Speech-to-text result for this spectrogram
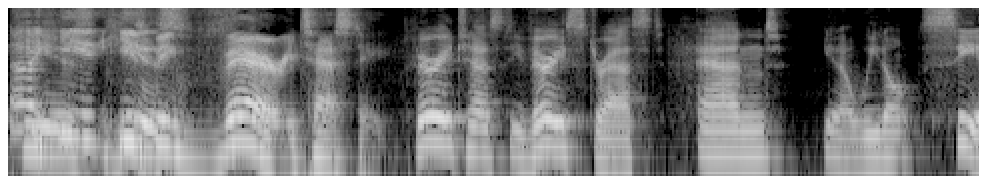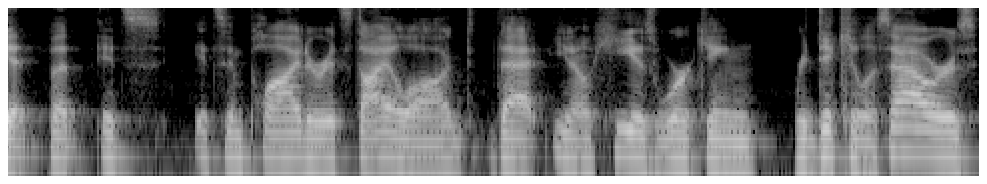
Uh, he, is- he's is being very testy. very testy, very stressed, and you know we don't see it, but it's it's implied or it's dialogued that you know he is working ridiculous hours.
